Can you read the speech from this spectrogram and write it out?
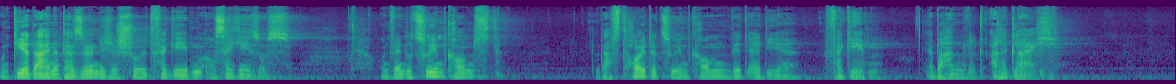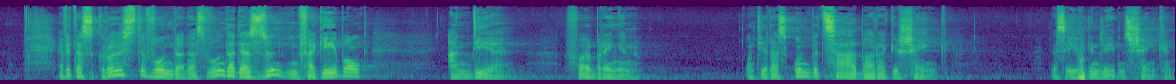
und dir deine persönliche Schuld vergeben, außer Jesus. Und wenn du zu ihm kommst, du darfst heute zu ihm kommen, wird er dir vergeben. Er behandelt alle gleich. Er wird das größte Wunder, das Wunder der Sündenvergebung an dir vollbringen und dir das unbezahlbare Geschenk des ewigen Lebens schenken.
